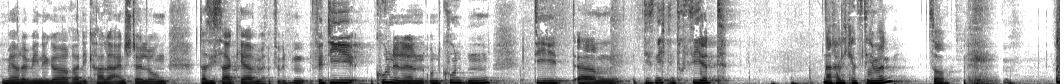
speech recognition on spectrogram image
mehr oder weniger radikale Einstellung, dass ich sage ja für, für, die Kundinnen und Kunden, die ähm, die es nicht interessiert Nachhaltigkeitsthemen, so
